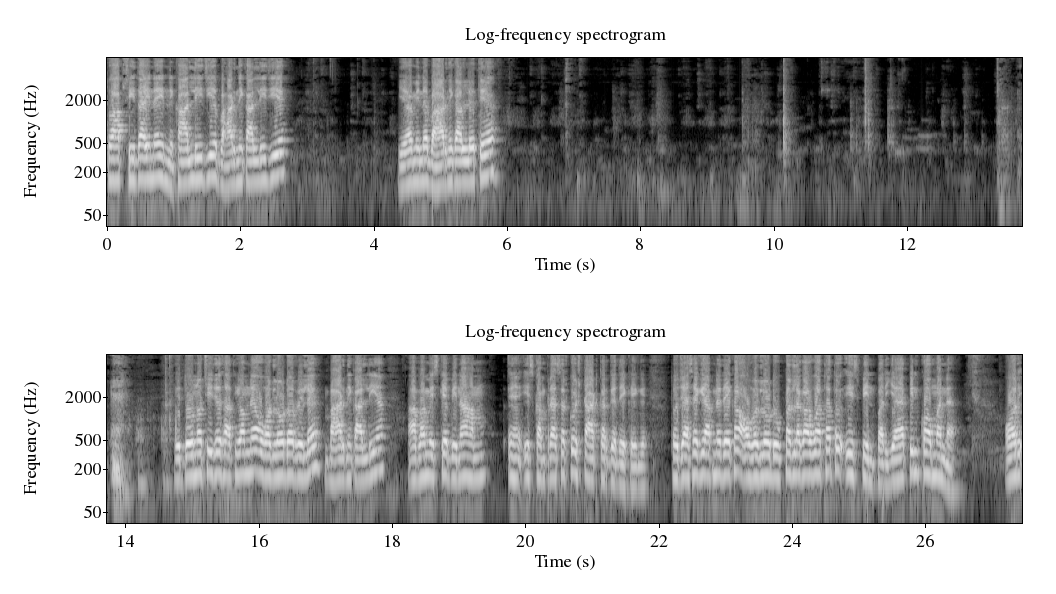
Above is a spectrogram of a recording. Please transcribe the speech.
तो आप सीधा इन्हें निकाल लीजिए, बाहर निकाल लीजिए। यह हम इन्हें बाहर निकाल लेते हैं। ये दोनों चीज़ें साथियों, हमने ओवरलोड और रिले बाहर निकाल ली हैं। अब हम इसके बिना हम इस कंप्रेसर को स्टार्ट करके देखेंगे। तो जैसे कि आपने देखा ओवरलोड ऊपर लगा हुआ था तो इस पिन पर, यह पिन कॉमन है। और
